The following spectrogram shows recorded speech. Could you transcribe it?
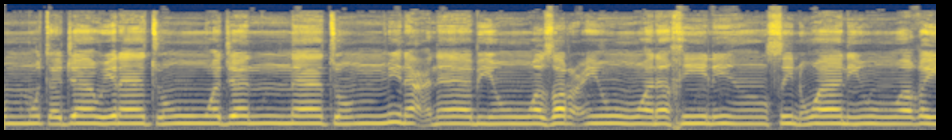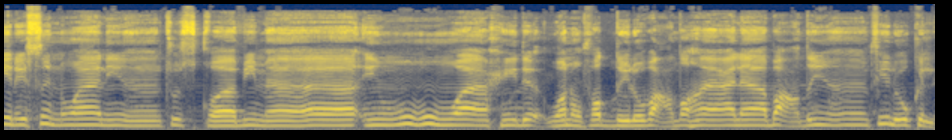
متجاورات وجنات من أعناب وزرع ونخيل صنوان وغير صنوان تسقى بماء واحد ونفضل بعضها على بعض بعض في الأكل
